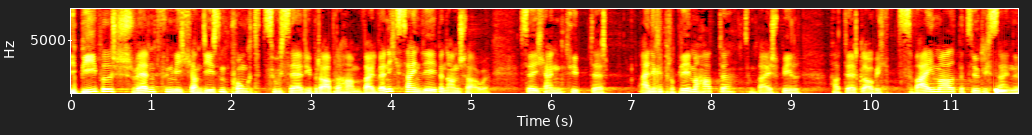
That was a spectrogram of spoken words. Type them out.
Die Bibel schwärmt für mich an diesem Punkt zu sehr über Abraham, weil wenn ich sein Leben anschaue, sehe ich einen Typ, der einige Probleme hatte. Zum Beispiel hat er, glaube ich, zweimal bezüglich seiner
